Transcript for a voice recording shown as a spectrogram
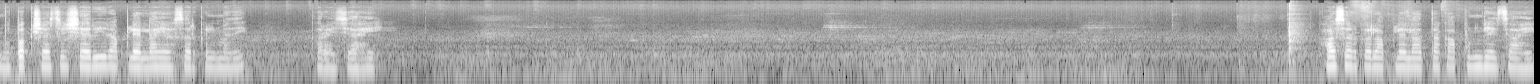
व पक्षाचे शरीर आपल्याला या सर्कलमध्ये करायचे आहे. हा सर्कल आपल्याला आता कापून घ्यायचा आहे.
